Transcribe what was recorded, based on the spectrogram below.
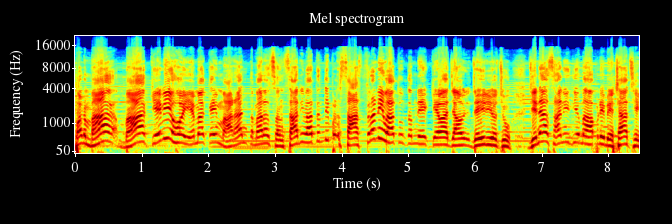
પણ માં માં કેવી હોય એમાં કઈ મારા તમારા સંસારની વાત નથી, પણ શાસ્ત્રની વાત હું તમને કહેવા જઈ રહ્યો છું. જેના સાનિધ્યમાં આપણે બેઠા છે,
